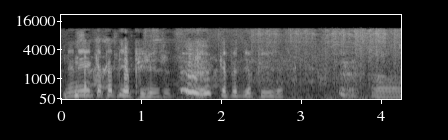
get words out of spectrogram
Nee, nee, ik heb het niet op hier. Ik heb het niet op hier. Oh.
